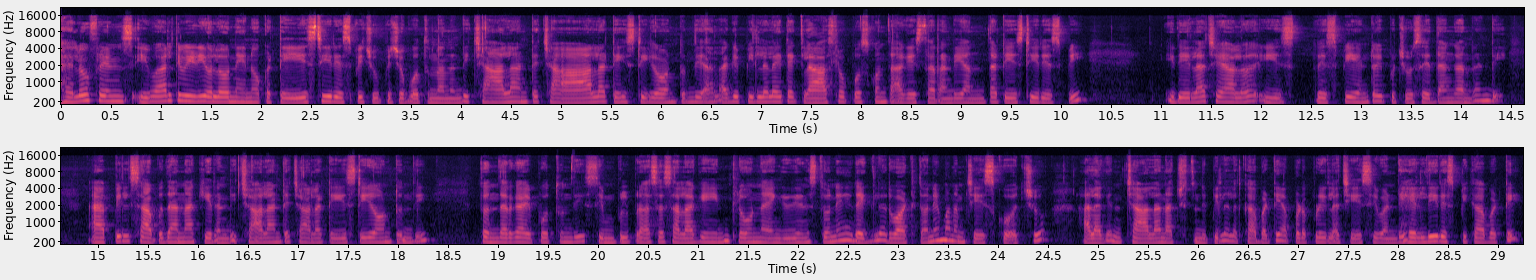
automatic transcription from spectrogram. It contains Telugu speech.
హలో ఫ్రెండ్స్ ఇవాళ వీడియోలో నేను ఒక టేస్టీ రెసిపీ చూపించబోతున్నానండి. చాలా అంటే చాలా టేస్టీగా ఉంటుంది. అలాగే పిల్లలైతే గ్లాస్లో పోసుకొని తాగేస్తారండి. అంత టేస్టీ రెసిపీ. ఇది ఎలా చేయాలో ఈ రెసిపీ ఏంటో ఇప్పుడు చూసేద్దాం రండి. యాపిల్ సాబుదానా కీరండి చాలా అంటే చాలా టేస్టీగా ఉంటుంది. తొందరగా అయిపోతుంది. Simple process. అలాగే ఇంట్లో ఉన్న ఇంగ్రీడియంట్స్తోనే రెగ్యులర్ వాటితోనే మనం చేసుకోవచ్చు. అలాగే చాలా నచ్చుతుంది పిల్లలకు కాబట్టి అప్పుడప్పుడు ఇలా చేసి ఇవ్వండి హెల్దీ రెసిపీ కాబట్టి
